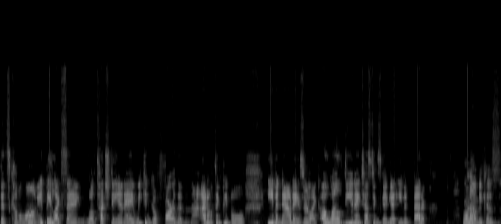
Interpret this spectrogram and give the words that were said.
that's come along. It'd be like saying, well, touch DNA, we can go farther than that. I don't think people even nowadays are like, oh well, DNA testing is going to get even better. Well no because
